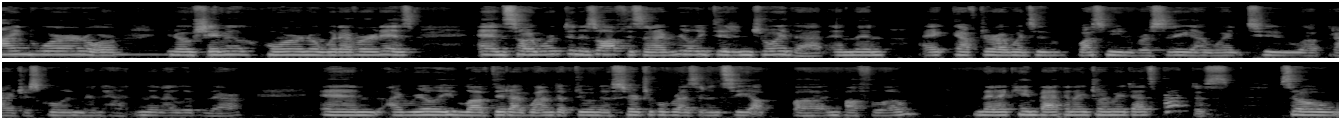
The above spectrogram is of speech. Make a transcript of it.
kind word or you know shaving a corn or whatever it is. And so I worked in his office, and I really did enjoy that. And then I, after I went to Boston University, I went to uh, podiatry school in Manhattan, and I lived there. And I really loved it. I wound up doing a surgical residency up uh, in Buffalo, and then I came back and I joined my dad's practice. So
